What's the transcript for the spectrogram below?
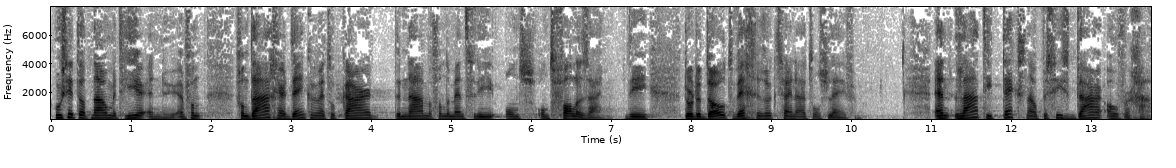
hoe zit dat nou met hier en nu? En van, vandaag herdenken we met elkaar de namen van de mensen die ons ontvallen zijn. Die door de dood weggerukt zijn uit ons leven. En laat die tekst nou precies daarover gaan.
